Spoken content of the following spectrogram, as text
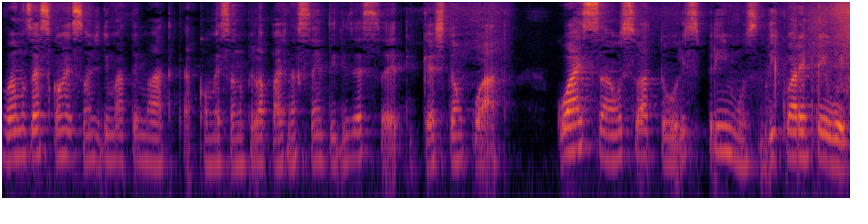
Vamos às correções de matemática, começando pela página 117, questão 4. Quais são os fatores primos de 48?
